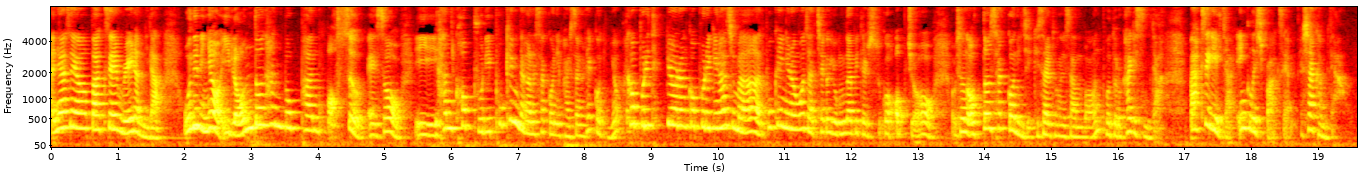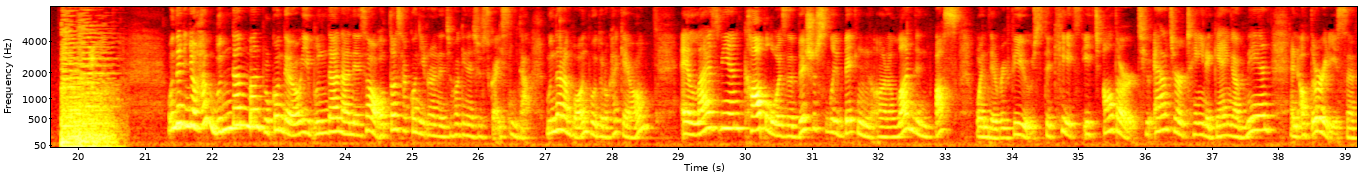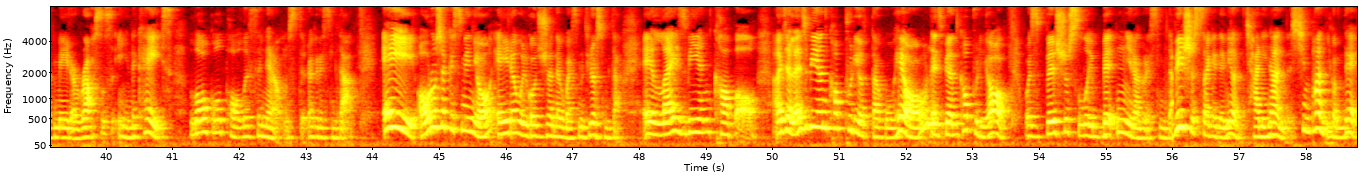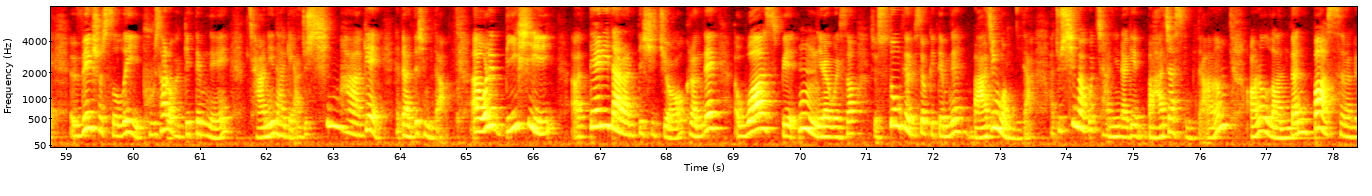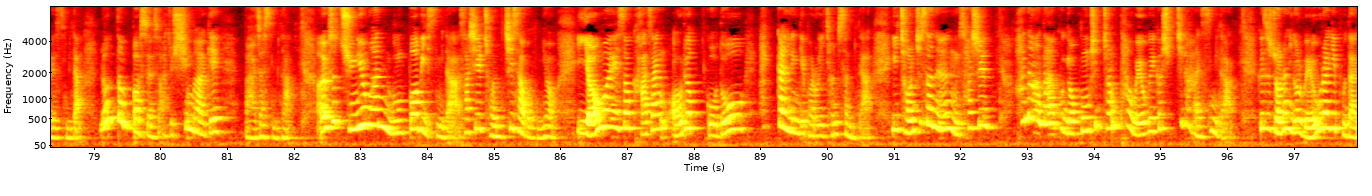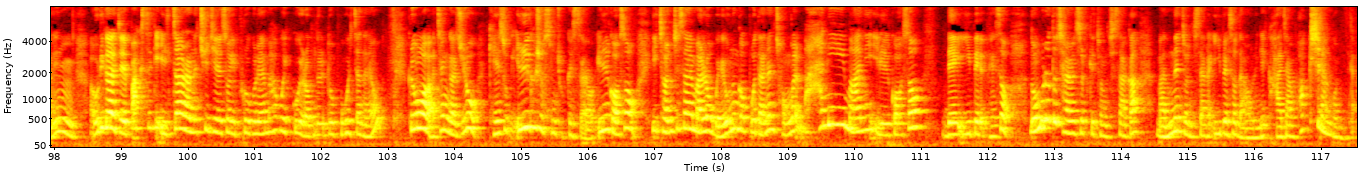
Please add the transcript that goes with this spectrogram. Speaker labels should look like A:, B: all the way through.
A: 안녕하세요. 박쌤 레이나입니다. 오늘은요, 이 런던 한복판 버스에서 이 한 커플이 폭행당하는 사건이 발생을 했거든요. 커플이 특별한 커플이긴 하지만 폭행이라는 것 자체가 용납이 될 수가 없죠. 우선 어떤 사건인지 기사를 통해서 한번 보도록 하겠습니다. 박스 기자, English 박쌤 시작합니다. 오늘은요 한 문단만 볼 건데요. 이 문단 안에서 어떤 사건이 일어나는지 확인하실 수가 있습니다. 문단 한번 보도록 할게요. A lesbian couple was viciously beaten on a London bus when they refused to kiss each other to entertain a gang of men, and authorities have made arrests in the case. Local police announced. 라고 그랬습니다. A, 어로 시작했으면요. A라고 읽어주셔야 한다고 말씀을 드렸습니다. A lesbian couple. 아, 이제 레즈비언 커플이었다고 해요. 레즈비언 커플이요. was viciously bitten 이라고 그랬습니다. vicious 하게 되면 잔인한, 심한 이건데 viciously 부사로 갔기 때문에 잔인하게, 아주 심하게 라는 뜻입니다. 아, 원래 beat이 아, 때리다라는 뜻이죠. 그런데 was bitten 이라고 해서 수동태를 썼기 때문에 맞은 겁니다. 아주 심하고 잔인하게 맞았습니다. On a London bus라고 그랬습니다. 런던 버스에서 아주 심하게 맞았습니다. 아, 여기서 중요한 문법이 있습니다. 사실 전치사거든요. 이 영어에서 가장 어렵고도 헷갈린 게 바로 이 전치사입니다. 이 전치사는 사실 하나하나 그 공식처럼 다 외우기가 쉽지가 않습니다. 그래서 저는 이걸 외우라기보다는 우리가 이제 빡세게 읽자라는 취지에서 이 프로그램 하고 있고 여러분들도 보고 있잖아요. 그런 거와 마찬가지로 계속 읽으셨으면 좋겠어요. 읽어서 이 전치사의 말로 외우는 것보다는 정말 많이 많이 읽어서 내 입에 배서 너무나도 자연스럽게 전치사가 맞는 전치사가 입에서 나오는 게 가장 확실한 겁니다.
